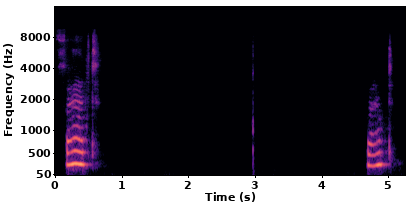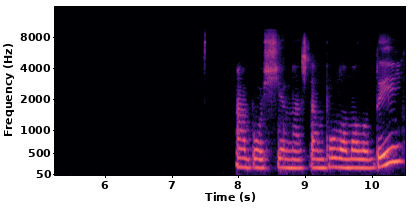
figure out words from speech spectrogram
fat. Fat. Або ще в нас там було молодий.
